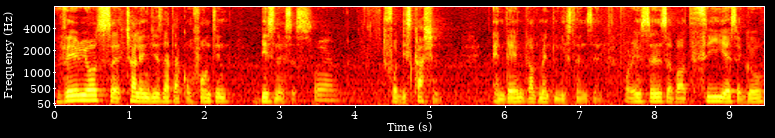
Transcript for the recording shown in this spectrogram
various uh, challenges that are confronting businesses yeah. for discussion. And then government listens. And for instance, about three years ago,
